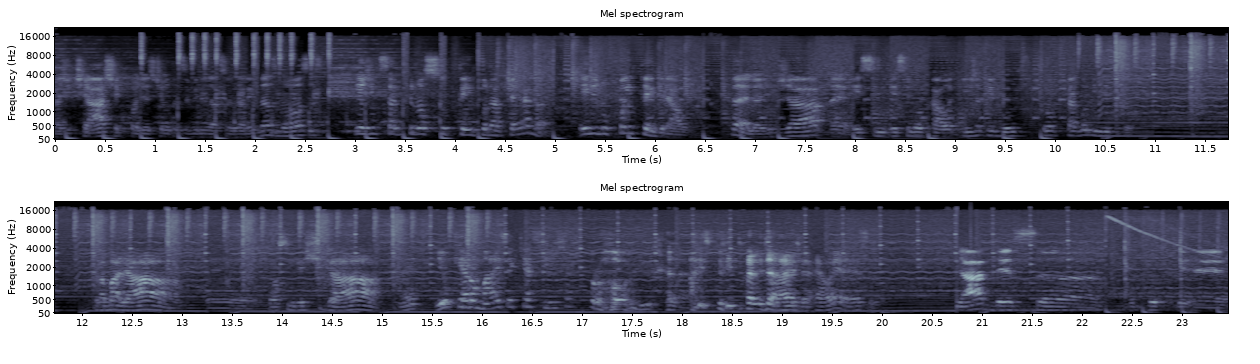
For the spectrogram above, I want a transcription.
a gente acha que pode existir outras civilizações além das nossas, e a gente sabe que o nosso tempo na Terra, ele não foi integral. Velho, a gente já, é, esse, esse local aqui já teve outro protagonista. Trabalhar, é, posso investigar, né? Eu quero mais é que a ciência prove a espiritualidade, a real é essa tirar dessa, é,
